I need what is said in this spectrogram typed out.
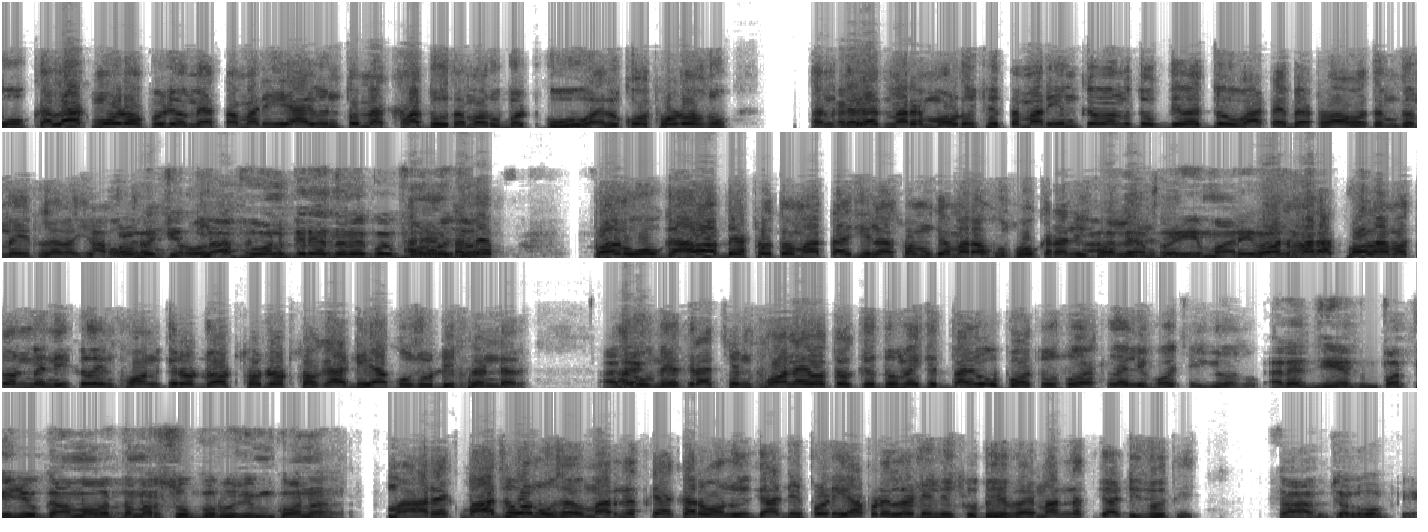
હું કલાક મોડો પડ્યો. મેં તમારી આવીને તો મેં ખાધું તમારું બટકું. હું હલકો થોડો છું. અને. કદાચ મારે મોડું છું તમારે એમ કહેવાનું હતું કે જો વાટે બેઠો આવો તમે ગમે એટલા વાગે. આપણે કેટલા ફોન કર્યા તમે કોઈ ફોન પણ હું ગાવા બેઠો તો માતાજીના સોમ કે મારા છોકરાની ફોન મારા ખોલામાં તો મેં નીકળીને ફોન કર્યો. દોઢસો દોઢસો ગાડી હાકું છું ડિફેન્ડર અરે. અરે મેઘરાજ છે ફોન આવ્યો તો કીધું મેં કીધું ભાઈ હું પહોંચું છું અસલેલી પહોંચી ગયો છું. અરે જે પતી ગયું કામ હવે તમારે શું કરવું છે એમ કોને? મારે બાજવાનું છે મારે નથી ક્યાં કરવાનું ગાડી પડી આપણે લડી લઈશું બે ભાઈ મારે નથી ગાડી જોતી સારું ચલો ઓકે.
